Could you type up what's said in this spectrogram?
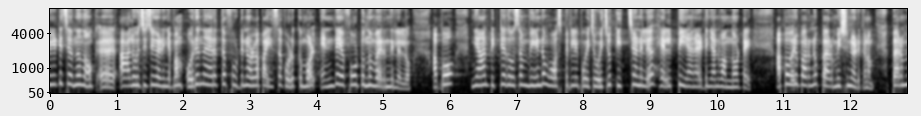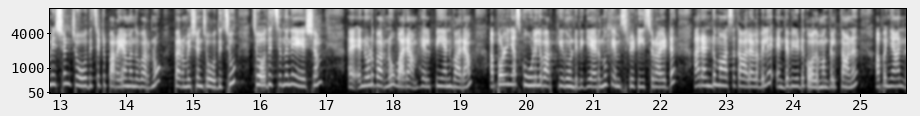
വീട്ടിൽ ചെന്ന് നോക്ക് ആലോചിച്ച് കഴിഞ്ഞപ്പം ഒരു നേരത്തെ ഫുഡിനുള്ള പൈസ കൊടുക്കുമ്പോൾ എന്റെ എഫോർട്ടൊന്നും വരുന്നില്ലല്ലോ. അപ്പോൾ ഞാൻ പിറ്റേ ദിവസം വീണ്ടും ഹോസ്പിറ്റലിൽ പോയി ചോദിച്ചു കിച്ചണിൽ ഹെൽപ്പ് ചെയ്യാനായിട്ട് ഞാൻ വന്നോട്ടെ? അപ്പോൾ അവർ പറഞ്ഞു പെർമിഷൻ എടുക്കണം. പെർമിഷൻ ചോദിച്ചിട്ട് പറയാമെന്ന് പറഞ്ഞു. പെർമിഷൻ ചോദിച്ചു. ചോദിച്ചതിന് ശേഷം എന്നോട് പറഞ്ഞു വരാം ഹെൽപ്പ് ചെയ്യാൻ വരാം. അപ്പോൾ ഞാൻ സ്കൂളിൽ വർക്ക് ചെയ്തുകൊണ്ടിരിക്കുകയായിരുന്നു കെമിസ്ട്രി ടീച്ചറായിട്ട് ആ രണ്ട് മാസ കാലയളവിൽ എന്റെ വീട് കോതമംഗലത്താണ്. അപ്പോൾ ഞാൻ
